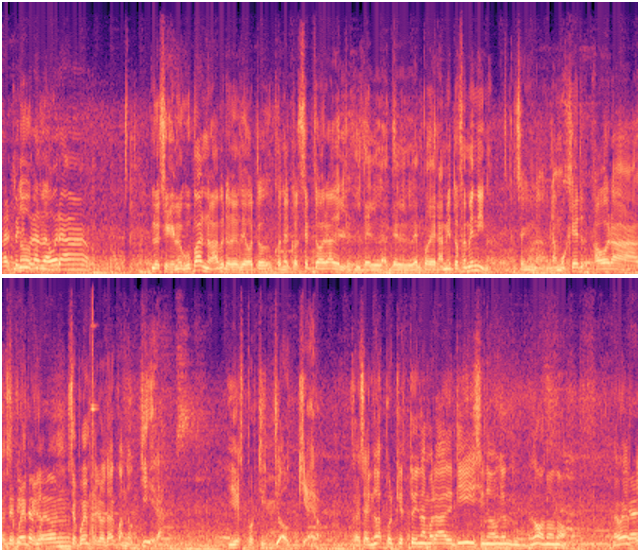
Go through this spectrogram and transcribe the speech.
A ver, películas de ahora. Lo siguen ocupando, ah, pero desde otro, con el concepto ahora del, del- del empoderamiento femenino. Una, una mujer ahora se De puede, se puede pelotar cuando quiera. Y es porque yo quiero. ¿cachai? No es porque estoy enamorada de ti, sino que. No, no, no. Me voy a Ya, no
